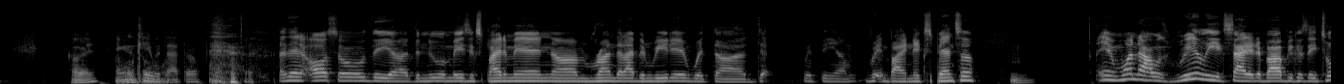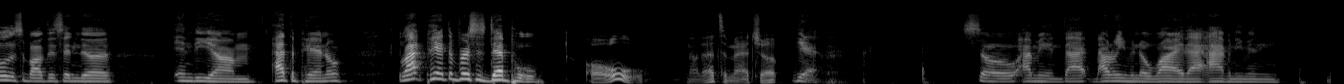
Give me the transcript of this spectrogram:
Okay. I'm okay with that though. and then also the uh, the new Amazing Spider-Man um, run that I've been reading with uh, with the um, written by Nick Spencer, and one that I was really excited about because they told us about this in the in the um at the panel, Black Panther versus Deadpool. Oh, now that's a matchup. Yeah. So I mean that I don't even know why that I haven't even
